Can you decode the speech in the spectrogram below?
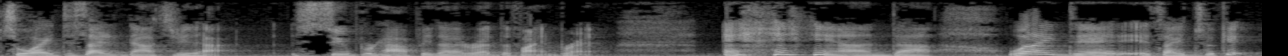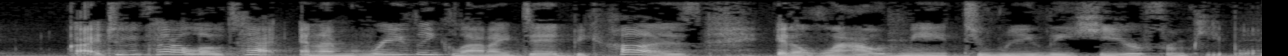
so I decided not to do that. Super happy that I read the fine print. And uh, what I did is I took it I took it kind of low tech, and I'm really glad I did because it allowed me to really hear from people.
